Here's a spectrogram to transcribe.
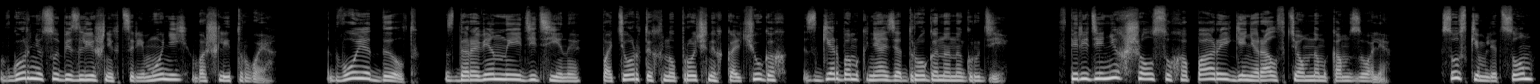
В горницу без лишних церемоний вошли трое. Двое дылд, здоровенные детины, потертых, но прочных кольчугах с гербом князя Дрогана на груди. Впереди них шел сухопарый генерал в темном камзоле. С узким лицом,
